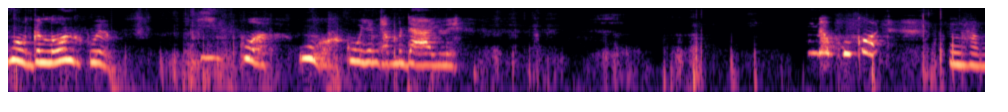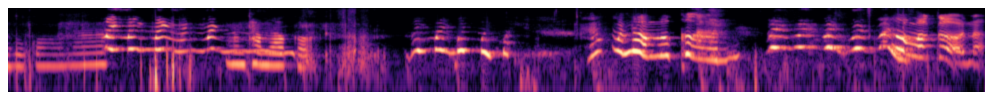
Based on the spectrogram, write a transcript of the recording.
หัวมันก็ร้อนกว่ากูแบบยิ่งกว่าหัวกูยังธรรมดาอยู่เลย มึงนับกูก่อนมึงทำกูก่อนนะ ไม่ไม่ไม่ไม่ไม่มันทำเราก่อน ไม่ไม่ไม่ไม่ไม่มันทำเราเกิน ไม่ไม่ไม่ไม่ไม่ทำเราเกินอะ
